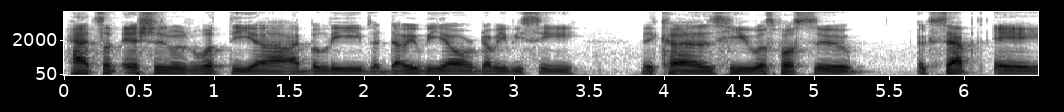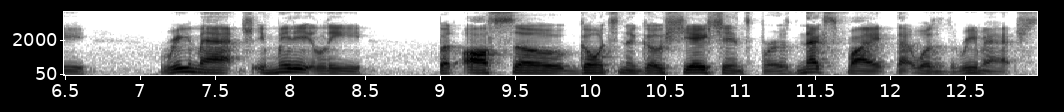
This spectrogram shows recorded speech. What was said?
had some issues with the uh, I believe the WBO or WBC because he was supposed to accept a rematch immediately, but also go into negotiations for his next fight that wasn't the rematch.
